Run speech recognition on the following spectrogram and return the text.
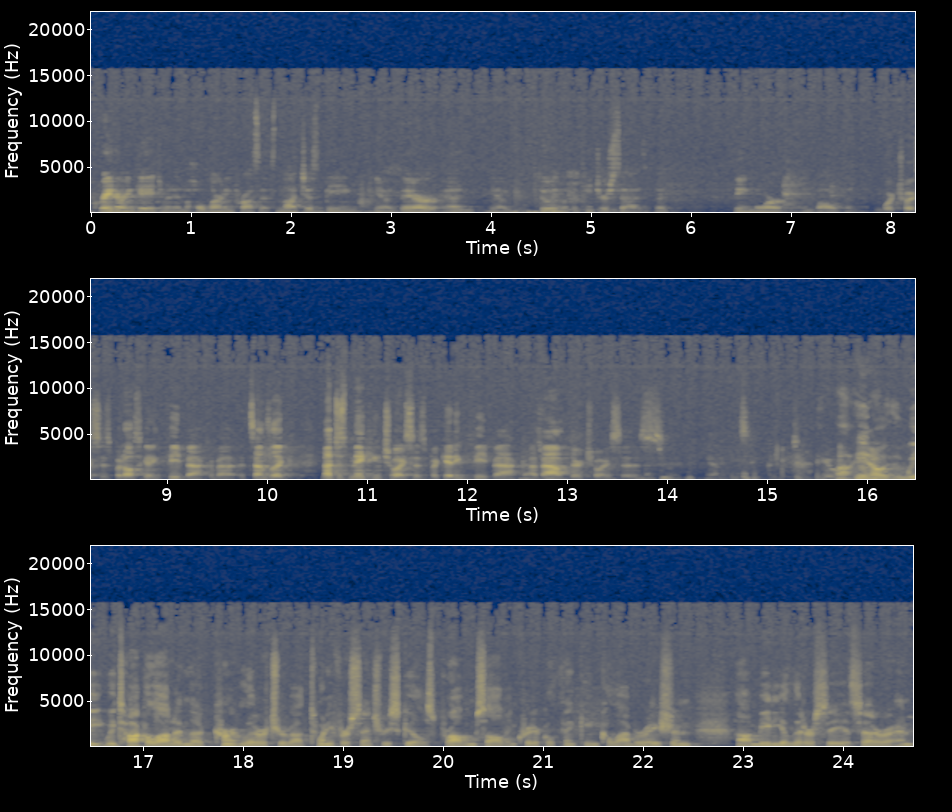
greater engagement in the whole learning process, not just being, you know, there and, you know, doing what the teacher says, but being more involved in it. More choices, but also getting feedback about it. sounds like not just making choices, but getting feedback That's about their choices. Well, you know, we, we talk a lot in the current literature about 21st century skills, problem solving, critical thinking, collaboration, uh, media literacy, et cetera. And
